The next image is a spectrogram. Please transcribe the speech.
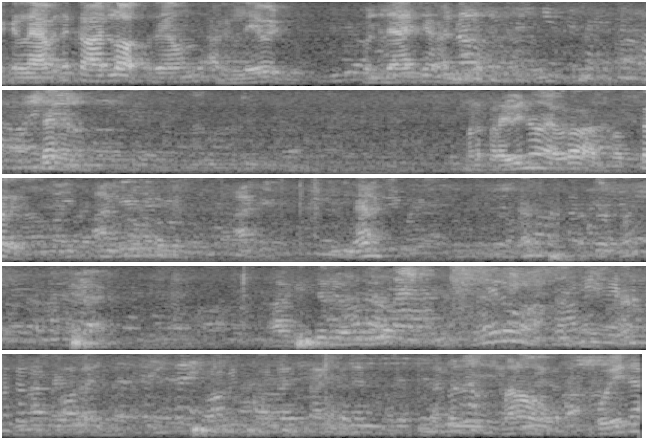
ఇక్కడ లేకపోతే కారులో వస్తుంది ఏముంది అక్కడ లేవట్టు కొన్ని దాచాను మన ప్రవీణ్ ఎవరో వస్తారు. మనం పోయినా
